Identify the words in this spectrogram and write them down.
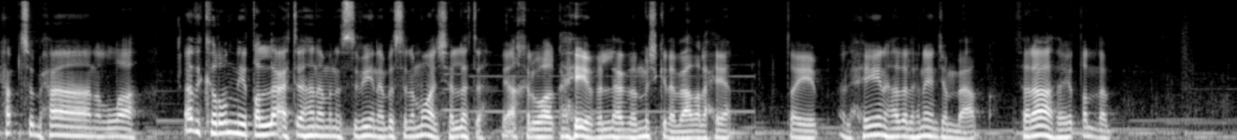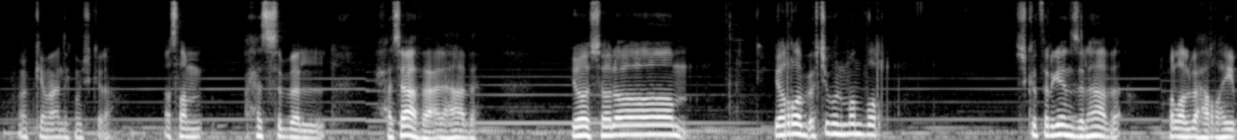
حمد سبحان الله. أذكر أني طلعته أنا من السفينة بس الأمواج شلته. يا أخي الواقعية في اللعبة مشكلة بعض الأحيان. طيب الحين هذا الاثنين جنب بعض. ثلاثة يطلب أوكي ما عندك مشكلة. أصلا أحس بالحسافة على هذا. يا سلام. يا الربع شوفوا المنظر. إيش كثر ينزل هذا؟ والله البحر رهيب.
